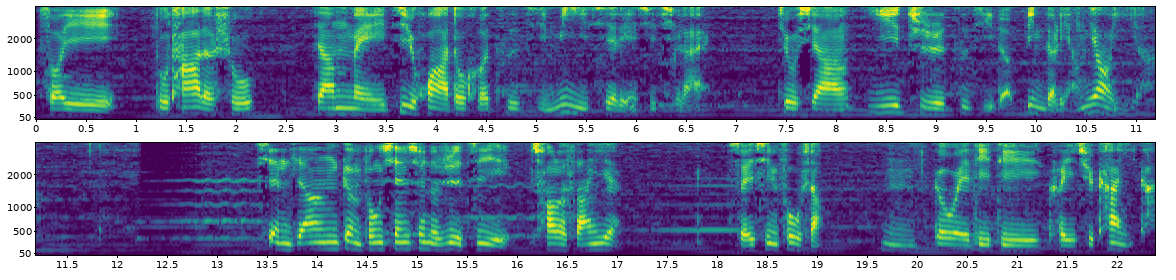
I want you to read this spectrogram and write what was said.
所以读他的书，将每句话都和自己密切联系起来，就像医治自己的病的良药一样。现将更丰先生的日记抄了三页，随信附上。嗯，各位弟弟可以去看一看。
